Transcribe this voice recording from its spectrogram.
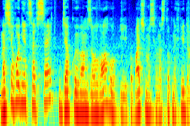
На сьогодні це все. Дякую вам за увагу і побачимося в наступних відео.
